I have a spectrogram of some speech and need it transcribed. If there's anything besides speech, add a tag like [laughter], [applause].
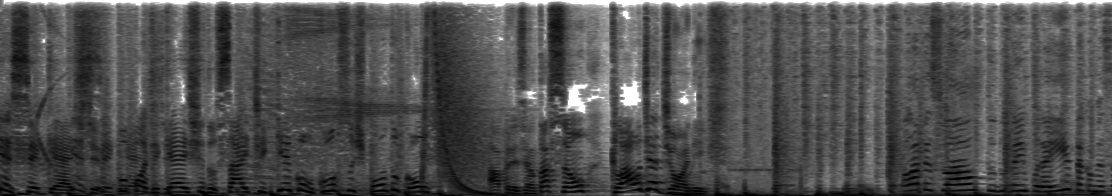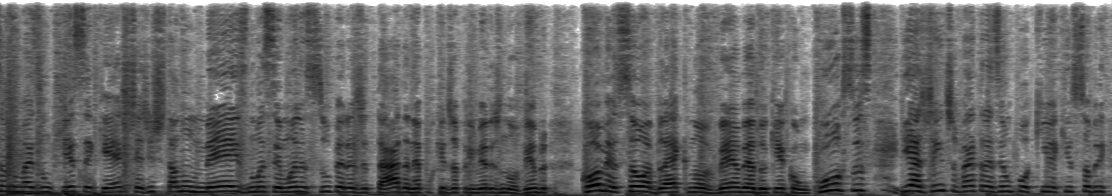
QCcast, o podcast do site qconcursos.com. Apresentação: Cláudia Jones. Olá pessoal, tudo bem por aí? Tá começando mais um QCcast. A gente tá num mês, numa semana super agitada, né? Porque dia 1 de novembro começou a Black November do Que Concursos e a gente vai trazer um pouquinho aqui sobre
